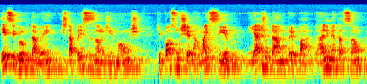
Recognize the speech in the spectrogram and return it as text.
Esse grupo também está precisando de irmãos que possam chegar mais cedo e ajudar no preparo da alimentação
